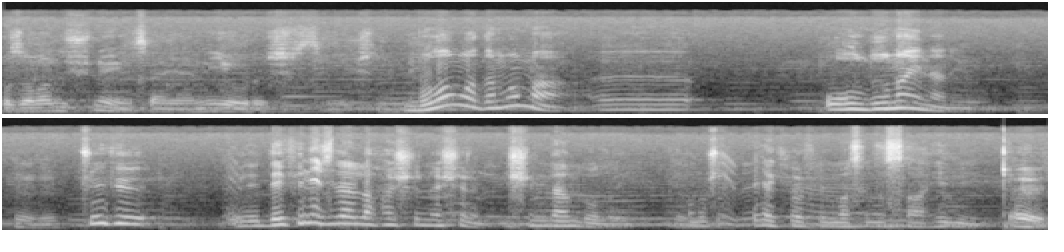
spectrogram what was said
O zaman düşünüyor insan yani niye uğraşırsın bu işle? Bulamadım ama e, olduğuna inanıyorum. Çünkü e, definecilerle haşır neşirim işimden dolayı. Sonuçta elektro firmasının sahibiyim. Evet.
